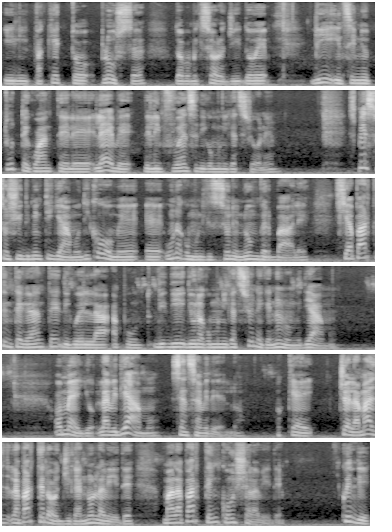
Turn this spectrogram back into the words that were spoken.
il pacchetto plus dopo Mixology, dove lì insegno tutte quante le leve dell'influenza di comunicazione. Spesso ci dimentichiamo di come eh, una comunicazione non verbale sia parte integrante di quella appunto di, di, di una comunicazione che noi non vediamo. O meglio, la vediamo senza vederlo. Ok? Cioè la, la parte logica non la vede, ma la parte inconscia la vede. Quindi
